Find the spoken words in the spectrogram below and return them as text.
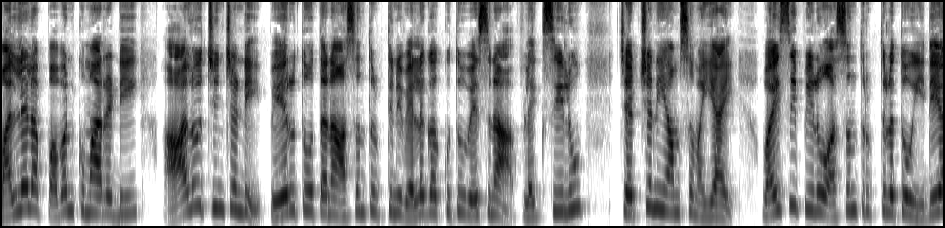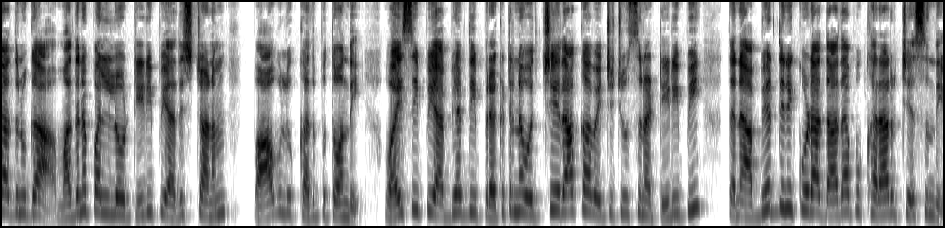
మల్లెల పవన్ కుమార్ రెడ్డి ఆలోచించండి పేరుతో తన అసంతృప్తిని వెళ్ళగక్కుతూ వేసిన ఫ్లెక్సీలు చర్చనీయాంశమయ్యాయి. వైసీపీలో అసంతృప్తులతో ఇదే అదునుగా మదనపల్లిలో టీడీపీ అధిష్టానం పావులు కదుపుతోంది. వైసీపీ అభ్యర్థి ప్రకటన వచ్చేదాకా వెచ్చి చూసిన టీడీపీ తన అభ్యర్థిని కూడా దాదాపు ఖరారు చేసింది.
